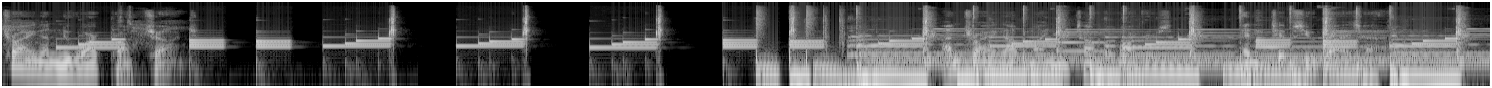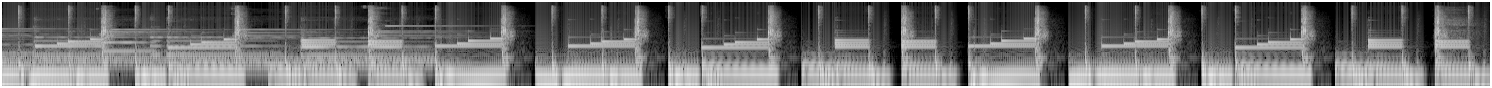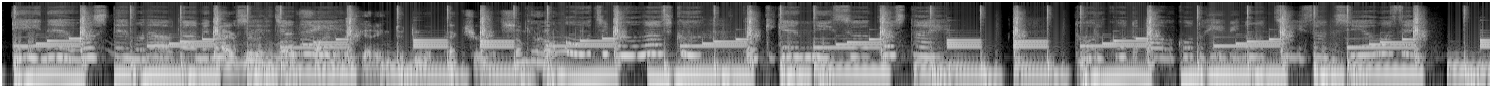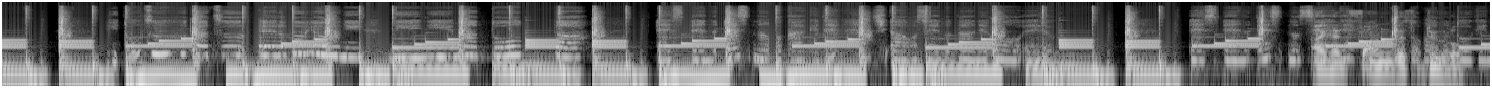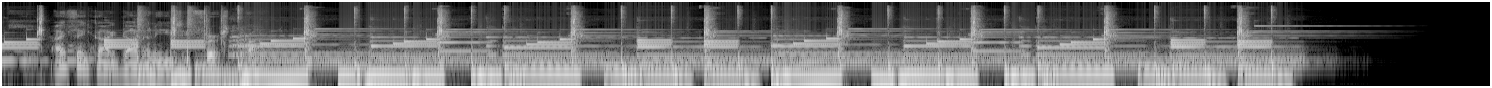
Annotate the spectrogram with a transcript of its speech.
Trying a new art prompt challenge. I'm trying out my new Tombow markers. Any tips you guys I really love finally getting to do a picture with some color. I had fun with Doodle. I think I got an easy first prompt.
